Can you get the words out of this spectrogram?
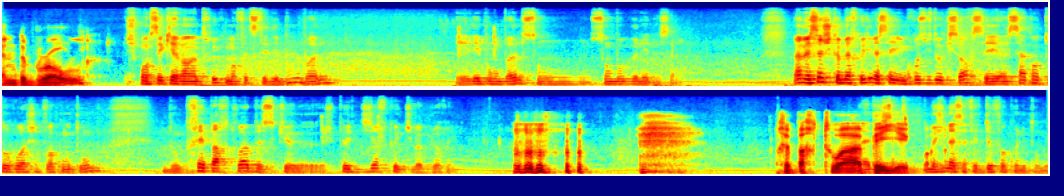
And the brawl. Je pensais qu'il y avait un truc, mais en fait c'était des bonbonnes. Et les bonbonnes sont, sont bonbonnées la salle. Non mais sache que mercredi, salle, il y a une grosse vidéo qui sort, c'est euh, 50 euros à chaque fois qu'on tombe. Donc prépare-toi parce que je peux te dire que tu vas pleurer. Prépare-toi à Là, payer. ça- Quoi. Imagine là, ça fait deux fois qu'on est tombé.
